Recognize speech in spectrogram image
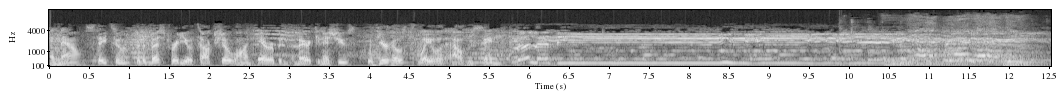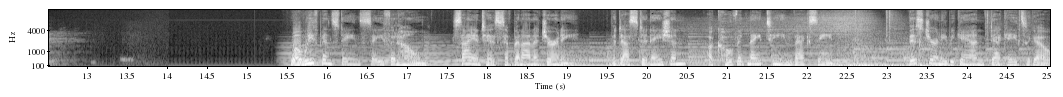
And now, stay tuned for the best radio talk show on Arab and American issues with your host, Layla Al Husseini. While we've been staying safe at home, scientists have been on a journey. The destination? A COVID 19 vaccine. This journey began decades ago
